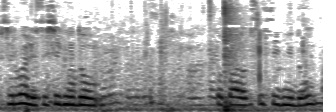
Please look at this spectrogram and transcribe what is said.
Взорвали соседний дом. Попала в сусідній дом.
